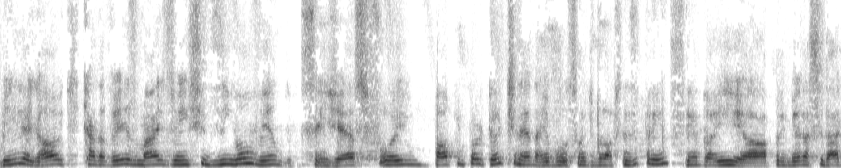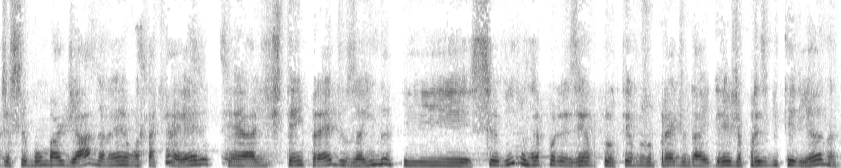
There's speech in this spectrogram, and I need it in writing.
bem legal e que cada vez mais vem se desenvolvendo. Sengés foi um palco importante, né, na Revolução de 1930, sendo aí a primeira cidade a ser bombardeada, né, um ataque aéreo. É, a gente tem prédios ainda e serviram, né, por exemplo, temos o prédio da Igreja Presbiteriana,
